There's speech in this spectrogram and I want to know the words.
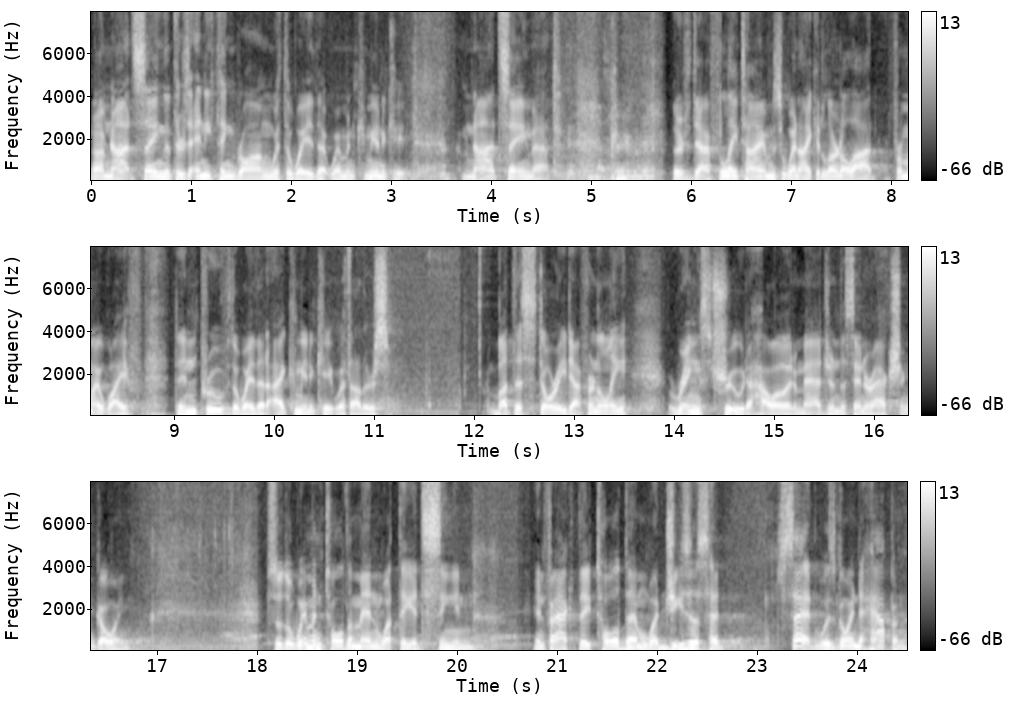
Now, I'm not saying that there's anything wrong with the way that women communicate. I'm not saying that. Okay. There's definitely times when I could learn a lot from my wife to improve the way that I communicate with others. But this story definitely rings true to how I would imagine this interaction going. So the women told the men what they had seen. In fact, they told them what Jesus had said was going to happen.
